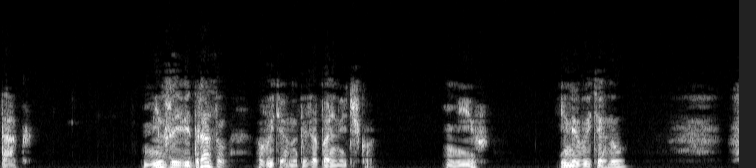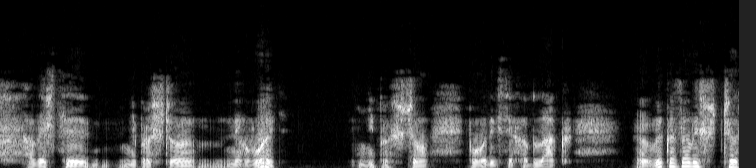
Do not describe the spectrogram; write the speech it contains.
Так. Міг же й відразу витягнути запальничку? Міг. І не витягнув. Але ж це ні про що не говорить? Ні про що, погодився хаблак. Ви казали, що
